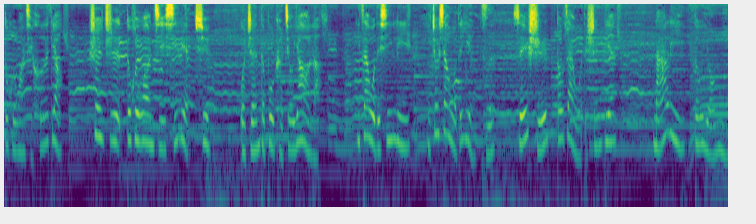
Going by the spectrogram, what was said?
都会忘记喝掉，甚至都会忘记洗脸去。我真的不可救药了。你在我的心里，你就像我的影子，随时都在我的身边，哪里都有你。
